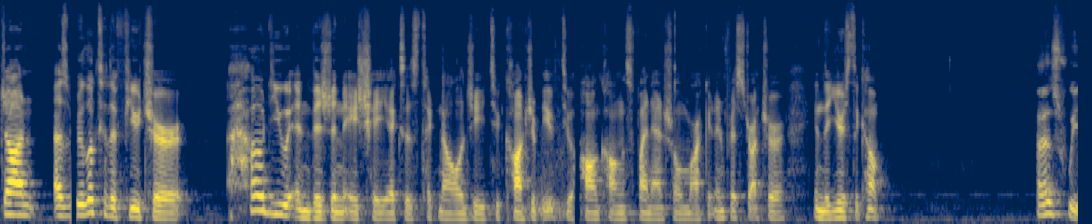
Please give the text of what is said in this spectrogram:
John, as we look to the future, how do you envision HKEX's technology to contribute to Hong Kong's financial market infrastructure in the years to come? As we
